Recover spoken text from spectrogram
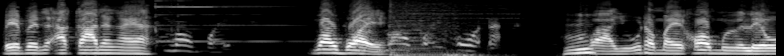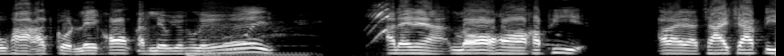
เป็นเป็นอาการยังไงอะว้าวบ่อยว่าวบ่อยว้าวบ่อยโคตรอะว่าอายุทำไมข้อมือเร็วพากันกดเลขห้องกันเร็วยังเลย อะไรเนี่ยรอฮอครับพี่ อะไรนะชายชาตรี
